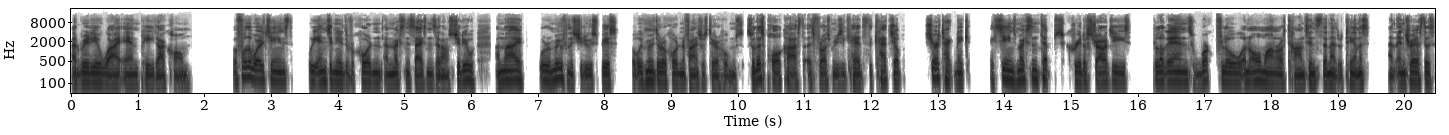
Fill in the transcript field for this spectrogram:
at radioynp.com. Before the world changed, we engineered the recording and mixing sessions at AMP Studio, and now we're removed from the studio space, but we've moved the recording adventures to our homes. So this podcast is for us music heads to catch up, share technique, exchange mixing tips, creative strategies, plugins, workflow, and all manner of tangents that entertain us and interest us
